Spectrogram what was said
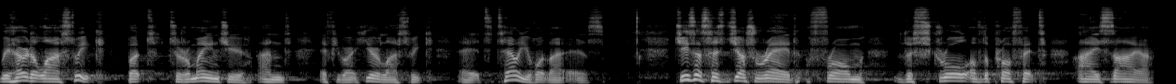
we heard it last week, but to remind you, and if you weren't here last week, uh, to tell you what that is. Jesus has just read from the scroll of the prophet Isaiah.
